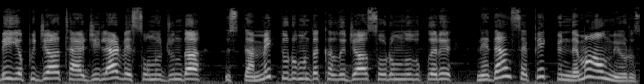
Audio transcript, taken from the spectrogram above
ve yapacağı tercihler ve sonucunda üstlenmek durumunda kalacağı sorumlulukları nedense pek gündeme almıyoruz.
